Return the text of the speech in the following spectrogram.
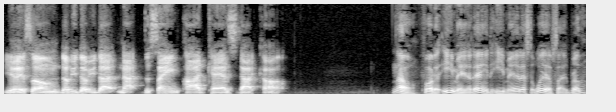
yeah, it's um www.notthesamepodcast.com. No, for the email. That ain't the email. That's the website, brother.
